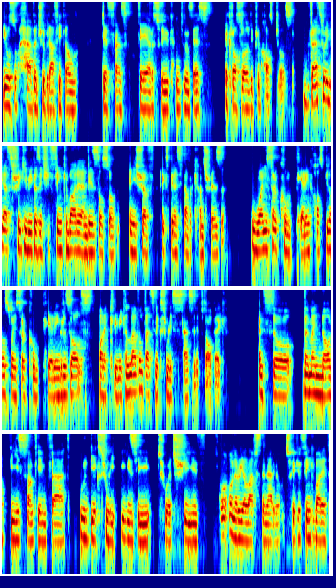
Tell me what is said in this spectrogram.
You also have a geographical difference there, so you can do this across a lot of different hospitals. That's where it gets tricky because if you think about it, and this is also an issue I've experienced in other countries, when you start comparing hospitals, when you start comparing results on a clinical level, that's an extremely sensitive topic. And so that might not be something that would be extremely easy to achieve on a real life scenario. So if you think about it,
